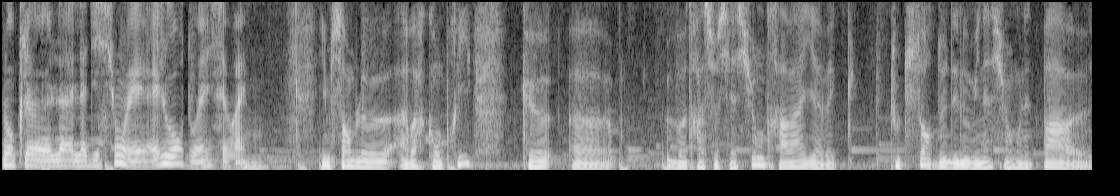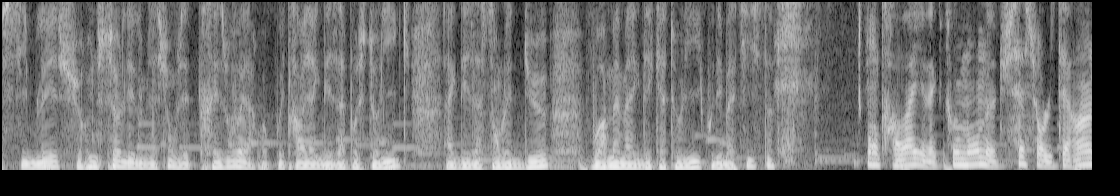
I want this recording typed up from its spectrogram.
Donc l'addition est, lourde, oui, c'est vrai. Mhm. Il me semble avoir compris que euh, votre association travaille avec toutes sortes de dénominations. Vous n'êtes pas euh, ciblé sur une seule dénomination, vous êtes très ouvert. Vous pouvez travailler avec des apostoliques, avec des assemblées de Dieu, voire même avec des catholiques ou des baptistes. On travaille avec tout le monde. Tu sais, sur le terrain,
